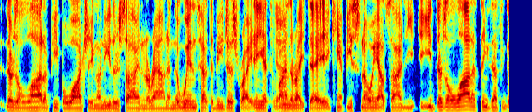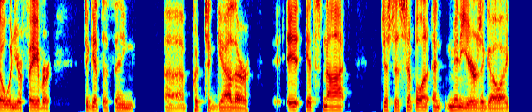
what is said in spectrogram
there's a lot of people watching on either side and around, and the winds have to be just right, and you have to yeah. find the right day. It can't be snowy outside. You, you, there's a lot of things that have to go in your favor to get the thing uh, put together. It, it's not just as simple. And many years ago, I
